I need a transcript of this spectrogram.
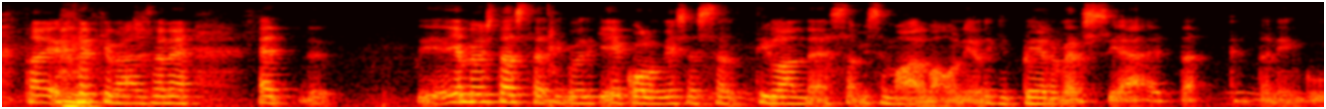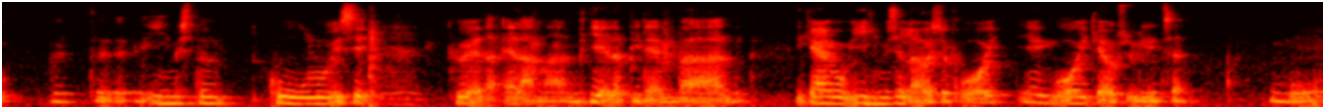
tai mm. vähän sellainen, että ja myös tässä niin kuin ekologisessa tilanteessa, missä maailma on jotenkin perversiä, että, että, niin kuin, että ihmisten kuuluisi kyetä elämään vielä pidempään. Ikään kuin ihmisellä olisi joku niin oikeus ylitse muu.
